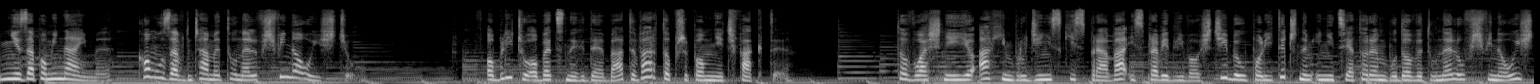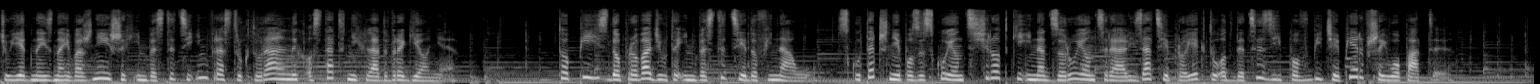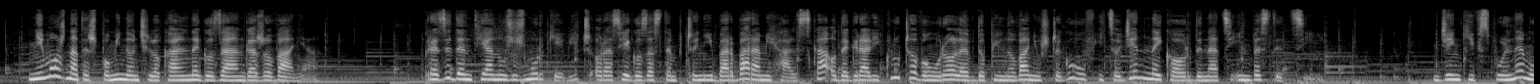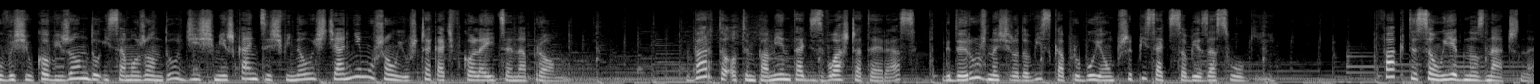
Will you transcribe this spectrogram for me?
Nie zapominajmy, komu zawdzięczamy tunel w Świnoujściu. W obliczu obecnych debat warto przypomnieć fakty. To właśnie Joachim Brudziński z Prawa i Sprawiedliwości był politycznym inicjatorem budowy tunelu w Świnoujściu, jednej z najważniejszych inwestycji infrastrukturalnych ostatnich lat w regionie. To PiS doprowadził te inwestycje do finału, skutecznie pozyskując środki i nadzorując realizację projektu od decyzji po wbicie pierwszej łopaty. Nie można też pominąć lokalnego zaangażowania. Prezydent Janusz Żmurkiewicz oraz jego zastępczyni Barbara Michalska odegrali kluczową rolę w dopilnowaniu szczegółów i codziennej koordynacji inwestycji. Dzięki wspólnemu wysiłkowi rządu i samorządu dziś mieszkańcy Świnoujścia nie muszą już czekać w kolejce na prom. Warto o tym pamiętać zwłaszcza teraz, gdy różne środowiska próbują przypisać sobie zasługi. Fakty są jednoznaczne.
